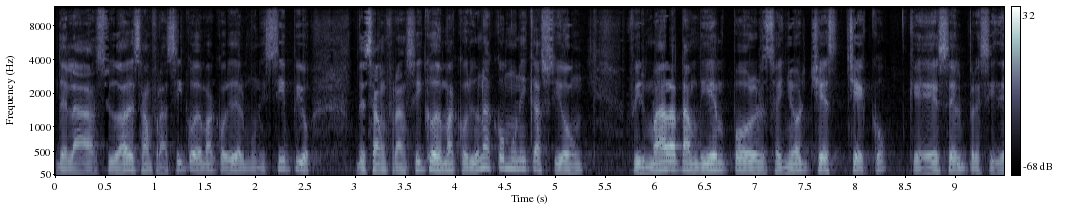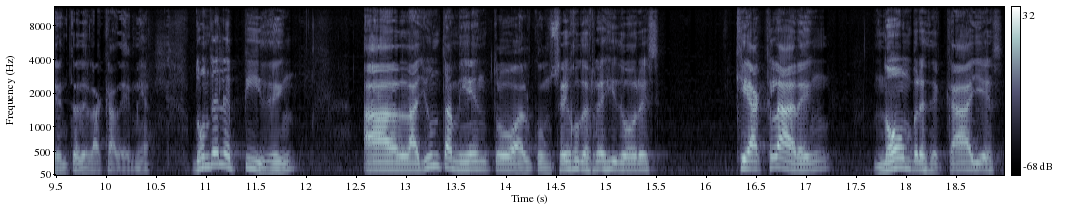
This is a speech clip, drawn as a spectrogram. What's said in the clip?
de la ciudad de San Francisco de Macorís, del municipio de San Francisco de Macorís, una comunicación firmada también por el señor Ches Checo, que es el presidente de la academia, donde le piden al ayuntamiento, al Consejo de Regidores, que aclaren nombres de calles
